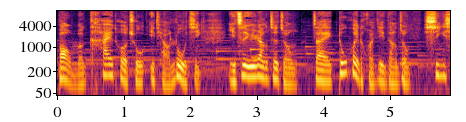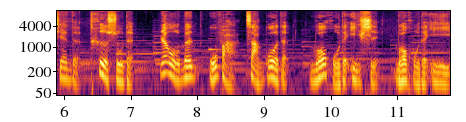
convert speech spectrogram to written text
帮我们开拓出一条路径，以至于让这种在都会的环境当中新鲜的、特殊的、让我们无法掌握的模糊的意识、模糊的意义，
